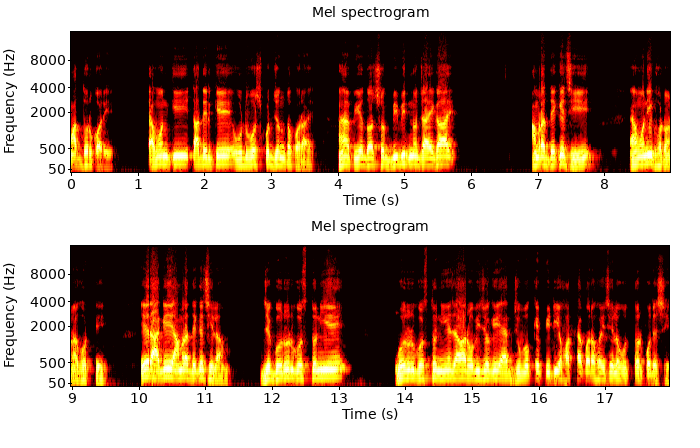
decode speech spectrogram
মারধর করে, এমনকি তাদেরকে উঠবোস পর্যন্ত করায়। হ্যাঁ প্রিয় দর্শক, বিভিন্ন জায়গায় আমরা দেখেছি এমনই ঘটনা ঘটতে। এর আগে আমরা দেখেছিলাম যে গরুর গোস্ত নিয়ে, গরুর গোস্ত নিয়ে যাওয়ার অভিযোগে এক যুবককে পিটিয়ে হত্যা করা হয়েছিল উত্তরপ্রদেশে।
